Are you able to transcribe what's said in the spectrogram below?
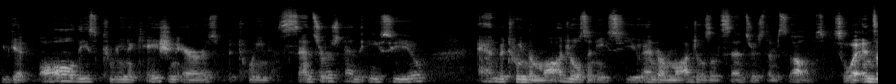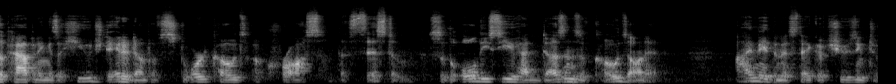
you get all these communication errors between sensors and the ECU and between the modules and ECU and or modules and sensors themselves. So what ends up happening is a huge data dump of stored codes across the system. So the old ECU had dozens of codes on it I made the mistake of choosing to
